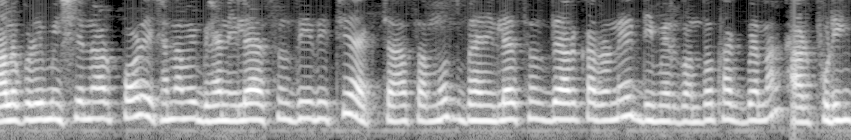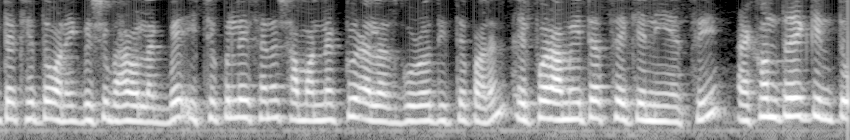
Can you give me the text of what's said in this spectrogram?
ভালো করে মিশিয়ে নেওয়ার পর এখানে আমি ভ্যানিলা এসেন্স দিয়ে দিচ্ছি, এক চা চামচ ভ্যানিলা এসেন্স দেওয়ার কারণে ডিমের গন্ধ থাকবে না। আর পুডিংটা খেতে অনেক বেশি ভালো লাগবে। ইচ্ছে করলে এখানে সামান্য একটু এলাচ গুঁড়ো দিতে পারেন। এরপর আমি এটা সেকে নিয়েছি। এখন থেকে কিন্তু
